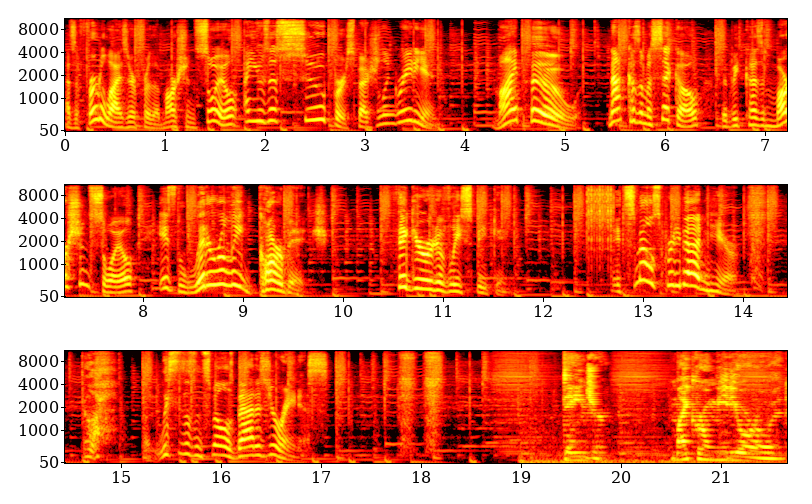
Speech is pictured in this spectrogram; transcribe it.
as a fertilizer for the Martian soil, I use a super special ingredient, my poo. Not because I'm a sicko, but because Martian soil is literally garbage, figuratively speaking. It smells pretty bad in here. Ugh, at least it doesn't smell as bad as Uranus. Danger. Micrometeoroid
